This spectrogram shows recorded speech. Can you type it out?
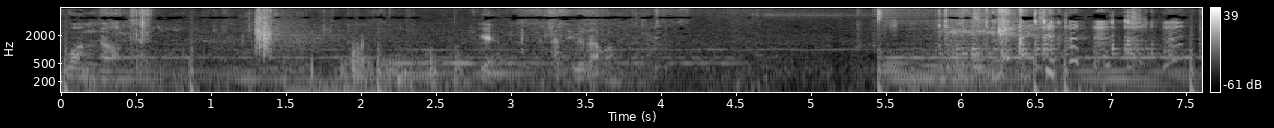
one knot. Yeah, happy with that one?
